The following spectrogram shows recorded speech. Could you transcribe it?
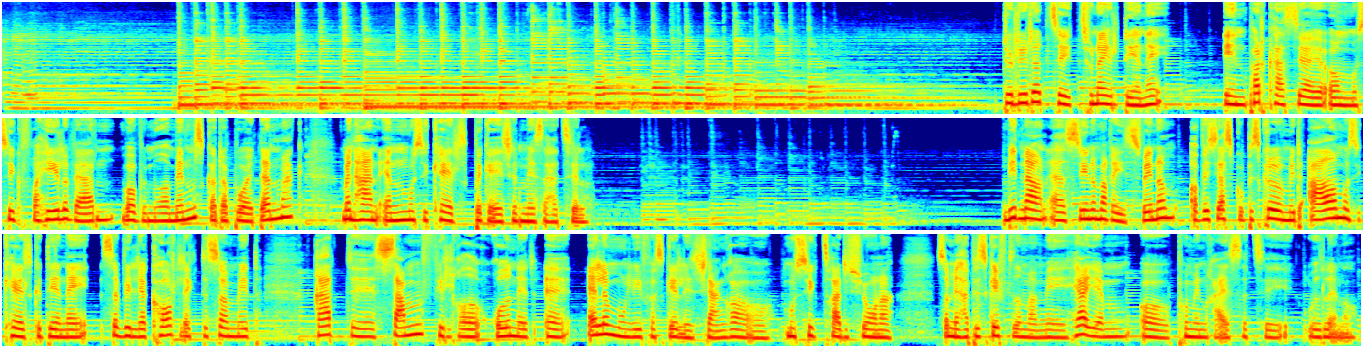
Du lytter til Tonal DNA, en podcastserie om musik fra hele verden, hvor vi møder mennesker, der bor i Danmark, men har en anden musikalsk bagage med sig hertil. Mit navn er Signe Marie Svendum, og hvis jeg skulle beskrive mit eget musikalske DNA, så vil jeg kortlægge det som et ret øh, sammenfiltret rådnet af alle mulige forskellige genrer og musiktraditioner, som jeg har beskæftiget mig med herhjemme og på min rejse til udlandet.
